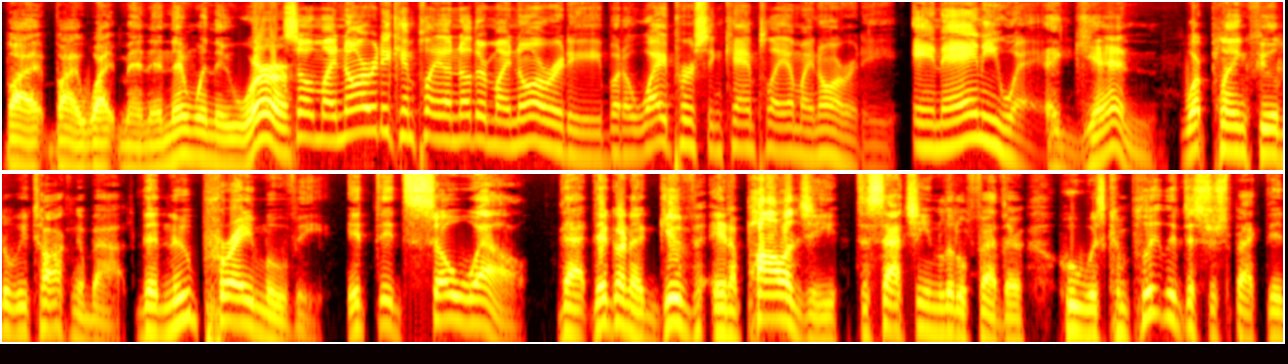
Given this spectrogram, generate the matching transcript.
by by white men. And then when they were, so minority can play another minority, but a white person can't play a minority in any way. Again, what playing field are we talking about? The new Prey movie. It did so well that they're going to give an apology to Sacheen Littlefeather, who was completely disrespected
